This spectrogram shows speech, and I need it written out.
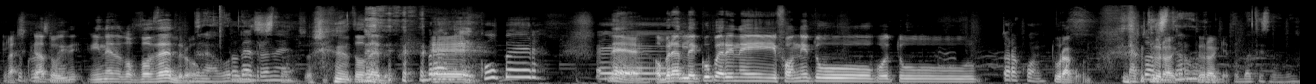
Κλασικά Groot, του ναι. είναι- είναι το δοδέντρο. Μπράβο, Το ναι, δέντρο, σωστά. ναι. Το δέντρο. Bradley Ε, Cooper. ε, Ναι, ο Bradley Cooper είναι η φωνή του, του, Το Raccoon. του Raccoon. Αυτό του, είναι. Rocket, του Rocket. Τον Μπατίστα δεν παίζει.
